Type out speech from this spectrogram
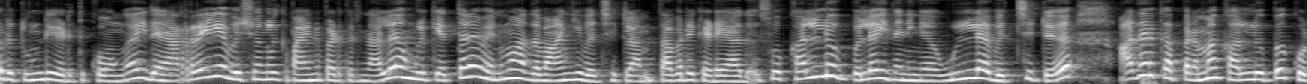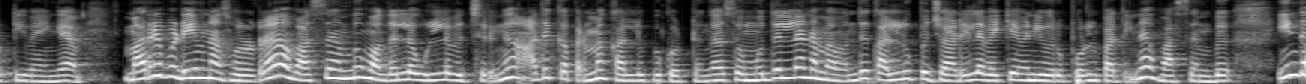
ஒரு துண்டு எடுத்துக்கோங்க. இதை நிறைய விஷயங்களுக்கு பயன்படுத்துறதுனால உங்களுக்கு எத்தனை வேணுமோ அதை வாங்கி வச்சுக்கலாம். தவறு கிடையாது. ஸோ கல்லுப்பில் இதை நீங்கள் உள்ளே வச்சுட்டு அதற்கப்புறமா கல்லுப்பு கொட்டி வைங்க. மறுபடியும் நான் சொல்கிறேன் வசம்பு முதல்ல உள்ளே வச்சுருங்க. அதுக்கப்புறமா கல்லுப்பு கொட்டுங்க. ஸோ முதல்ல நம்ம வந்து கல்லுப்பு ஜாடியில் வைக்க வேண்டிய ஒரு பொருள் பார்த்திங்கன்னா வசம்பு. இந்த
